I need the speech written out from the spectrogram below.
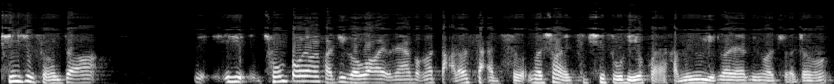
脾气生长。一从保养他这个娃，人家把我打了三次，我上一次起诉离婚，还没有一个人给我作证，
